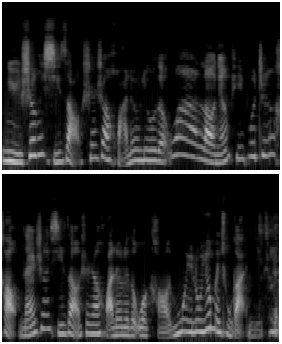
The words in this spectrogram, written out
女生洗澡身上滑溜溜的，哇，老娘皮肤真好。男生洗澡身上滑溜溜的，我靠，沐浴露又没冲干净。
